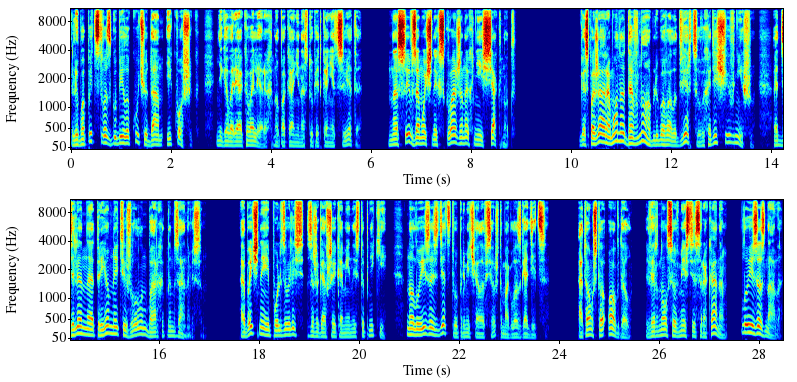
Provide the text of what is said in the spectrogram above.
Любопытство сгубило кучу дам и кошек, не говоря о кавалерах, но пока не наступит конец света, носы в замочных скважинах не иссякнут. Госпожа Рамона давно облюбовала дверцу, выходящую в нишу, отделенную от приемной тяжелым бархатным занавесом. Обычно ей пользовались зажигавшие камины стопники, но Луиза с детства примечала все, что могло сгодиться. О том, что Огдал вернулся вместе с Раканом, Луиза знала.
